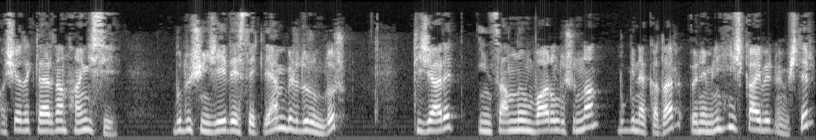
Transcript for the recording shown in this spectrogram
Aşağıdakilerden hangisi bu düşünceyi destekleyen bir durumdur? Ticaret insanlığın varoluşundan bugüne kadar önemini hiç kaybetmemiştir.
